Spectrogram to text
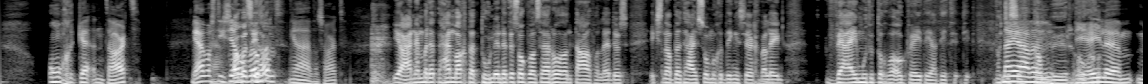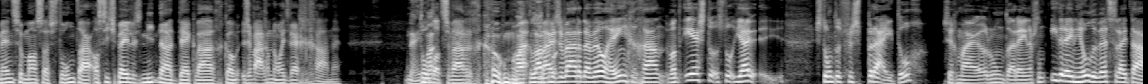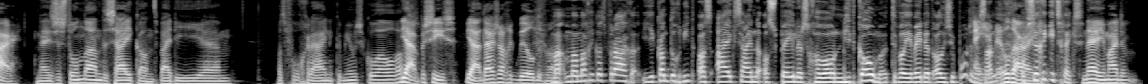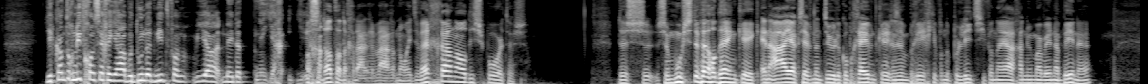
ongekend hard. ja, was Ja. die Oh, zelf was wel... hard? Ja, hij was hard. Ja, nee, maar dat, hij mag dat doen en dat is ook wel zijn rol aan tafel. Hè? Dus ik snap dat hij sommige dingen zegt. Alleen wij moeten toch wel ook weten, ja, dit, dit wat Nou je ja, zegt, Cambuur. die ook- hele mensenmassa stond daar. Als die spelers niet naar het dek waren gekomen, ze waren nooit weggegaan. Hè? nee, Totdat maar, ze waren gekomen. Maar- Maar, laten maar we- ze waren daar wel heen gegaan. Want eerst stond, stond, jij, stond het verspreid, toch? Zeg maar, rond de arena. Stond iedereen heel de wedstrijd daar. Nee, ze stonden aan de zijkant bij die, ehm, wat vroeger de Heineken Musical al was. Ja, precies. Ja, daar zag ik beelden van. maar, maar mag ik wat vragen? Je kan toch niet als Ajax zijnde als spelers gewoon niet komen, terwijl je weet dat al die supporters er staan? daarheen. Of zeg ik iets geks? Nee, maar de- Je kan toch niet gewoon zeggen, ja, we doen dat niet van, ja, nee, dat, nee, ja, je als ze dat hadden gedaan, ze waren nooit weggegaan, al die supporters. Dus ze, ze moesten wel, denk ik. En Ajax heeft natuurlijk op een gegeven moment kregen ze een berichtje van de politie van, nou ja, ga nu maar weer naar binnen.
